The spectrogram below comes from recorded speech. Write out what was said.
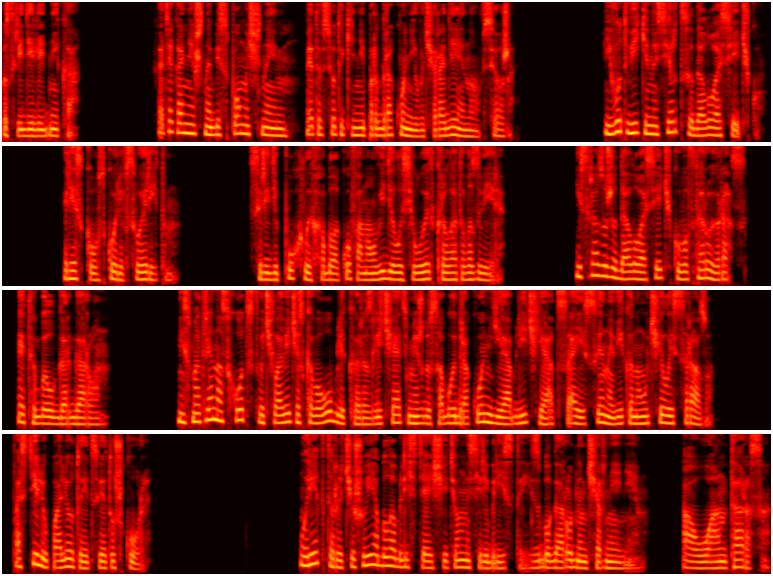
посреди ледника. Хотя, конечно, беспомощный — это все таки не про драконьего чародея, но все же. И вот Вики на сердце дало осечку, резко ускорив свой ритм. Среди пухлых облаков она увидела силуэт крылатого зверя. И сразу же дало осечку во второй раз. Это был Гаргарон. Несмотря на сходство человеческого облика, различать между собой драконьи обличья отца и сына Вика научилась сразу. По стилю полета и цвету шкуры. У ректора чешуя была блестящей, темно серебристой с благородным чернением а у Антараса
